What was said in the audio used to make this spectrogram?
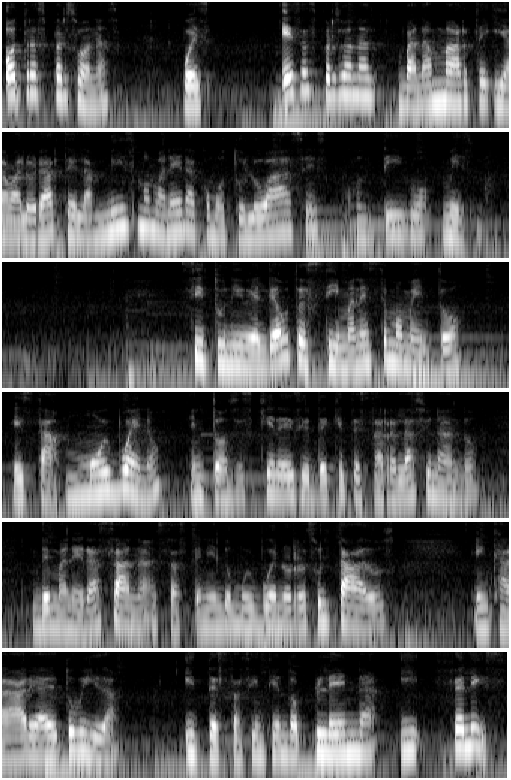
otras personas, pues esas personas van a amarte y a valorarte de la misma manera como tú lo haces contigo misma. Si tu nivel de autoestima en este momento está muy bueno, entonces quiere decir de que te estás relacionando de manera sana, estás teniendo muy buenos resultados en cada área de tu vida y te estás sintiendo plena y feliz.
